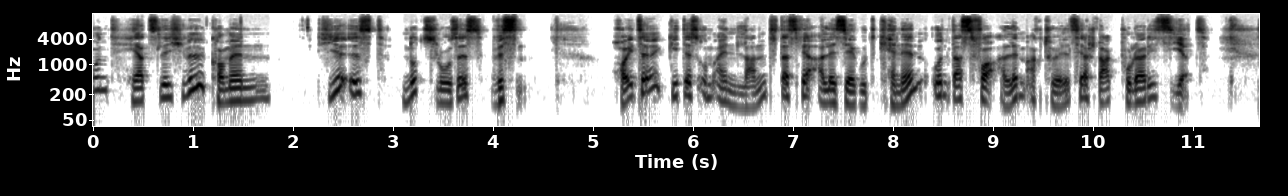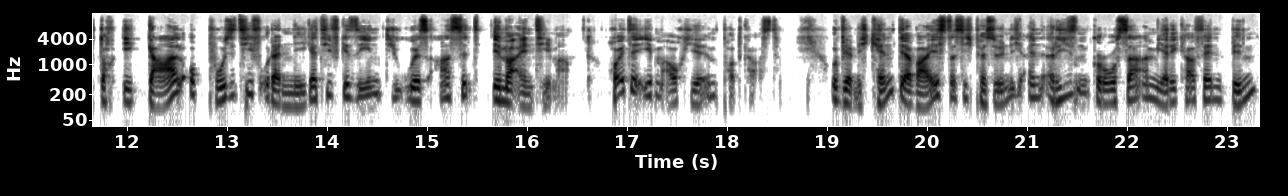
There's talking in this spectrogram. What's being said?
Und herzlich willkommen. Hier ist Nutzloses Wissen. Heute geht es um ein Land, das wir alle sehr gut kennen und das vor allem aktuell sehr stark polarisiert. Doch egal ob positiv oder negativ gesehen, die USA sind immer ein Thema. Heute eben auch hier im Podcast. Und wer mich kennt, der weiß, dass ich persönlich ein riesengroßer Amerika-Fan bin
